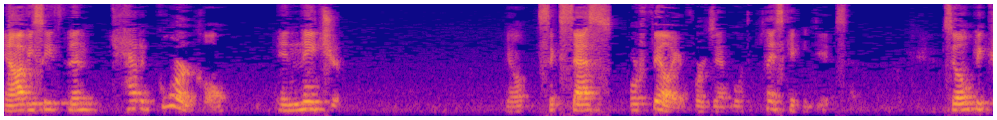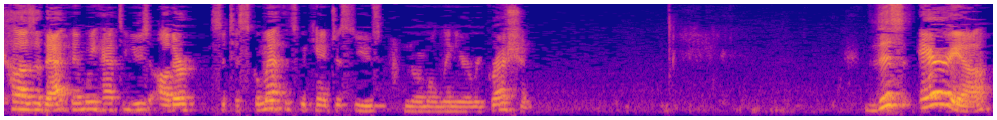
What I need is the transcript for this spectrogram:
And obviously it's then categorical in nature. You know, success or failure, for example, with the place kicking data set. So because of that, then we have to use other statistical methods. We can't just use normal linear regression. This area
